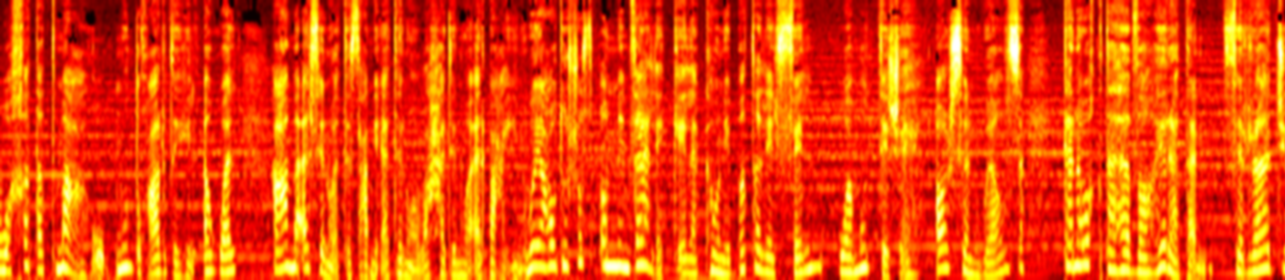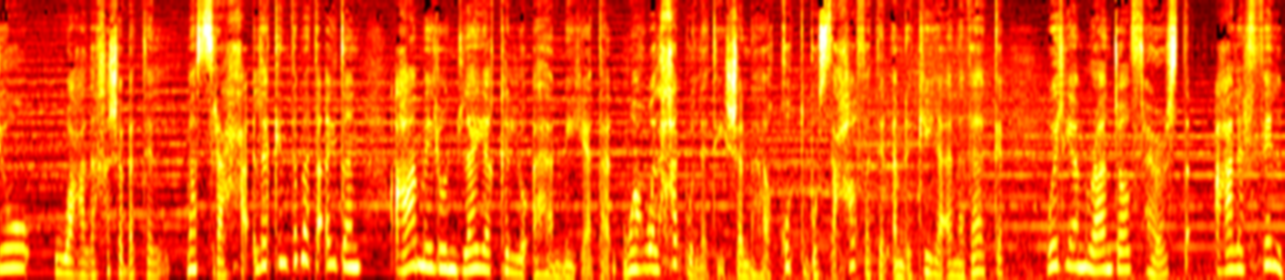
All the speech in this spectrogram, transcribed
وخطت معه منذ عرضه الأول عام 1941 ويعود جزء من ذلك إلى كون بطل الفيلم ومنتجه أرسن ويلز كان وقتها ظاهرة في الراديو وعلى خشبة المسرح لكن ثمة أيضا عامل لا يقل أهمية وهو الحرب التي شنها قطب الصحافة الأمريكية آنذاك ويليام راندولف هيرست على الفيلم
